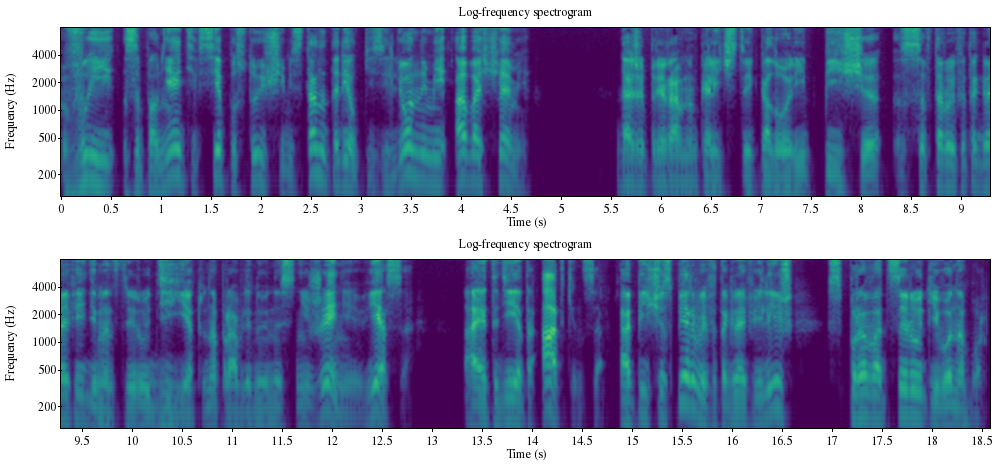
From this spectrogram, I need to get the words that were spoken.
Вы заполняете все пустующие места на тарелке зелеными овощами. Даже при равном количестве калорий пища со второй фотографии демонстрирует диету, направленную на снижение веса. А это диета Аткинса, а пища с первой фотографии лишь спровоцирует его набор.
